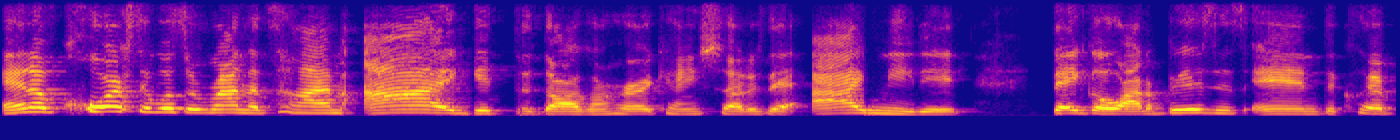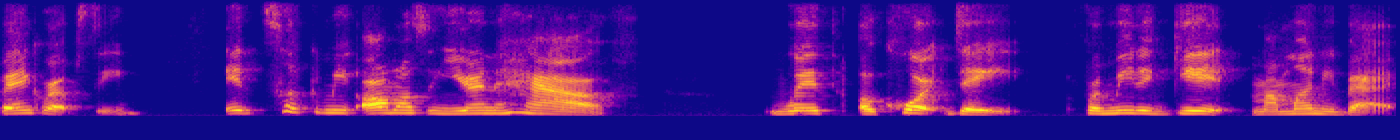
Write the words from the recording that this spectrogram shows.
And of course, it was around the time I get the dog on hurricane shutters that I needed. They go out of business and declare bankruptcy. It took me almost a year and a half with a court date for me to get my money back.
